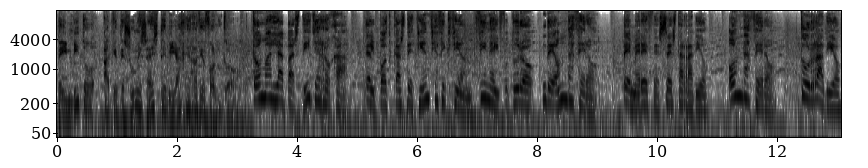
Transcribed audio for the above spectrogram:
te invito a que te sumes a este viaje radiofónico. Toma la pastilla roja, el podcast de ciencia ficción, cine y futuro de Onda Cero. Te mereces esta radio. Onda Cero, tu radio.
